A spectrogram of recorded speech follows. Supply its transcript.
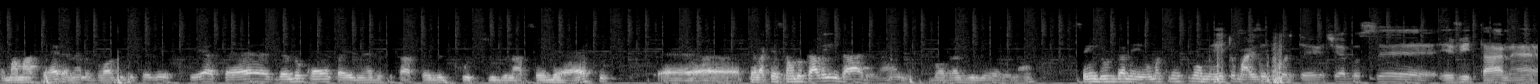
uma matéria né, no blog do PVC até dando conta aí, né, do que está sendo discutido na CBF é, pela questão do calendário né, no futebol brasileiro, né? sem dúvida nenhuma que nesse momento o mais importante é você evitar, né,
